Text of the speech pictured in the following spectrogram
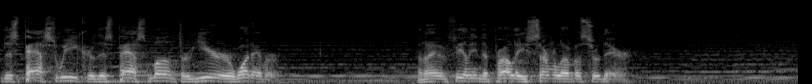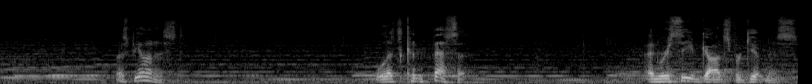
this past week or this past month or year or whatever, and I have a feeling that probably several of us are there, let's be honest. Let's confess it and receive God's forgiveness.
